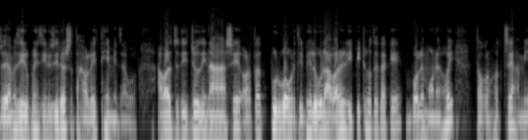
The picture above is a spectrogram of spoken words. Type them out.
যদি আমার জিরো পয়েন্ট জিরো জিরো আসে, তাহলেই থেমে যাব। আবার যদি যদি না আসে, অর্থাৎ পূর্ববর্তী ভ্যালুগুলো আবারও রিপিট হতে থাকে বলে মনে হয়, তখন হচ্ছে আমি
